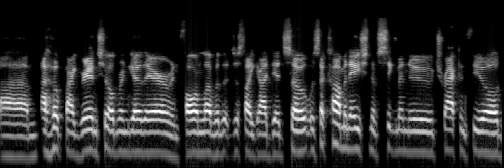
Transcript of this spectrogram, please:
Um, I hope my grandchildren go there and fall in love with it just like I did. So it was a combination of Sigma Nu, track and field,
